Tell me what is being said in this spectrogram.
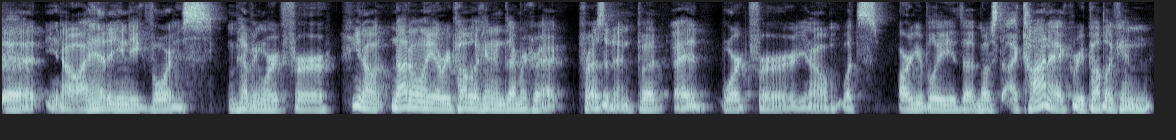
that you know I had a unique voice, having worked for you know not only a Republican and Democrat president, but I had worked for you know what's arguably the most iconic Republican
